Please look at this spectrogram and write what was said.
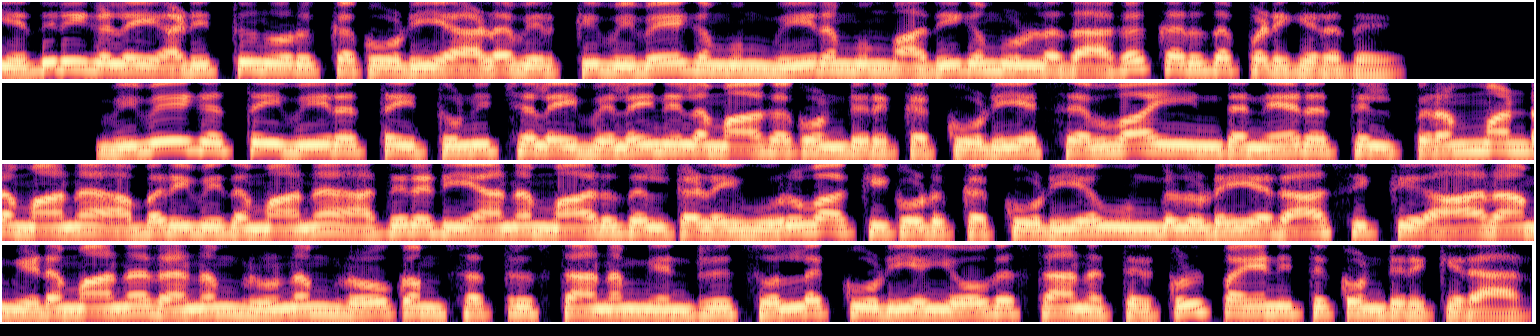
எதிரிகளை அடித்து நொறுக்கக்கூடிய அளவிற்கு விவேகமும் வீரமும் அதிகம் உள்ளதாக கருதப்படுகிறது. விவேகத்தை வீரத்தை துணிச்சலை விளைநிலமாக கொண்டிருக்கக்கூடிய செவ்வாய் இந்த நேரத்தில் பிரம்மாண்டமான அபரிவிதமான அதிரடியான மாறுதல்களை உருவாக்கி கொடுக்கக்கூடிய உங்களுடைய ராசிக்கு ஆறாம் இடமான ரணம் ருணம் ரோகம் சத்ருஸ்தானம் என்று சொல்லக்கூடிய யோகஸ்தானத்திற்குள் பயணித்துக் கொண்டிருக்கிறார்.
